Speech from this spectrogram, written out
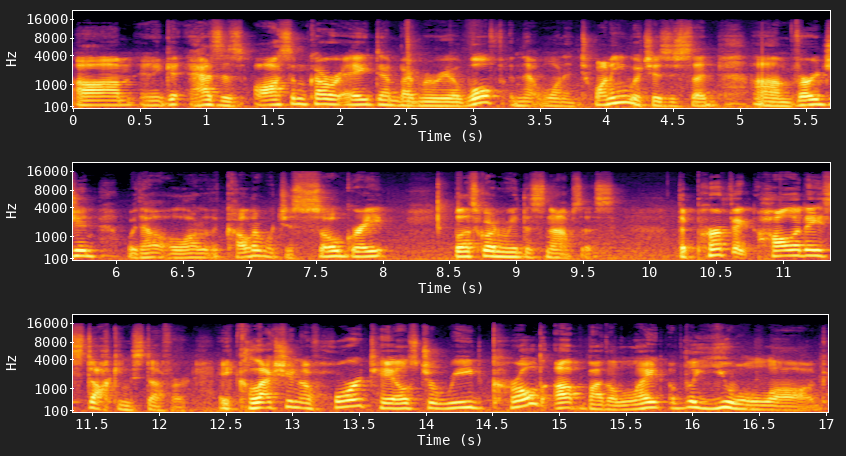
Um, and it has this awesome cover A done by Maria Wolf in that 1 in 20, which is just a um, virgin without a lot of the color, which is so great. But let's go ahead and read the synopsis. The Perfect Holiday Stocking Stuffer, a collection of horror tales to read curled up by the light of the Yule log.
